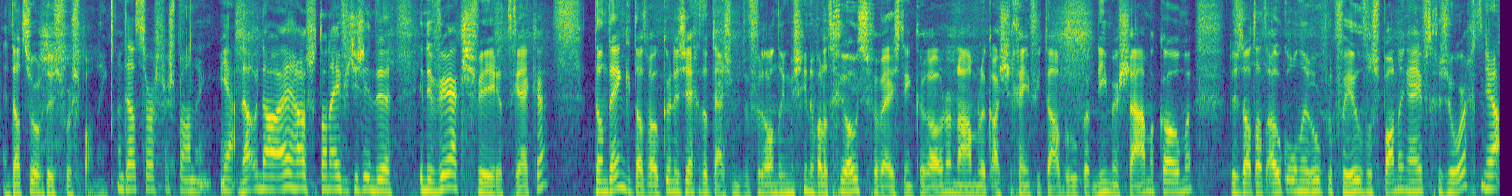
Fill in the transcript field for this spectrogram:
En dat zorgt dus voor spanning. Dat zorgt voor spanning, ja. Nou, nou als we het dan eventjes in de, in de werksferen trekken... dan denk ik dat we ook kunnen zeggen dat daar is de verandering misschien nog wel het grootst geweest in corona. Namelijk als je geen vitaal beroep hebt, niet meer samenkomen. Dus dat dat ook onherroepelijk voor heel veel spanning heeft gezorgd. Ja.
